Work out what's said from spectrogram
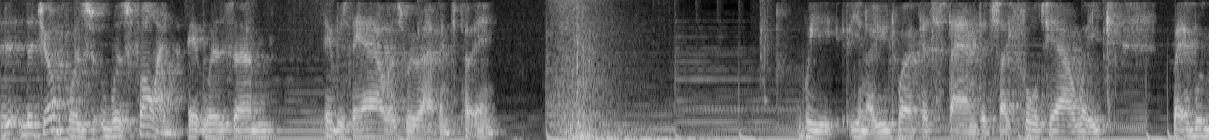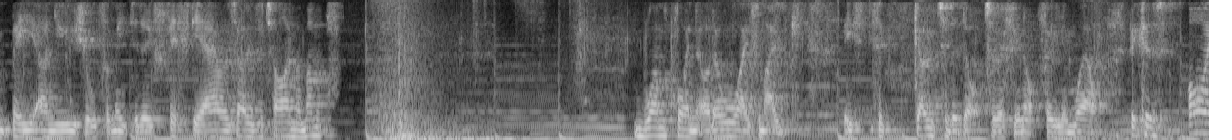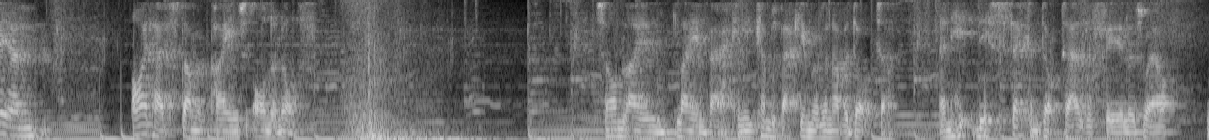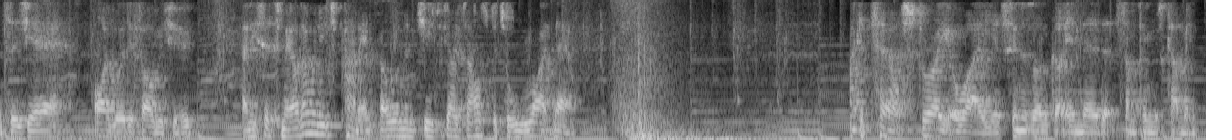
the, the job was was fine. It was um, it was the hours we were having to put in. We, you know, you'd work a standard, say, 40 hour week, but it wouldn't be unusual for me to do 50 hours overtime a month. One point I'd always make is to go to the doctor if you're not feeling well, because I um, I'd had stomach pains on and off. So I'm laying laying back, and he comes back in with another doctor, and he, this second doctor has a feel as well, and says, "Yeah, I would if I was you." And he said to me, "I don't want you to panic. But I want you to go to hospital right now." I could tell straight away as soon as I got in there that something was coming.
